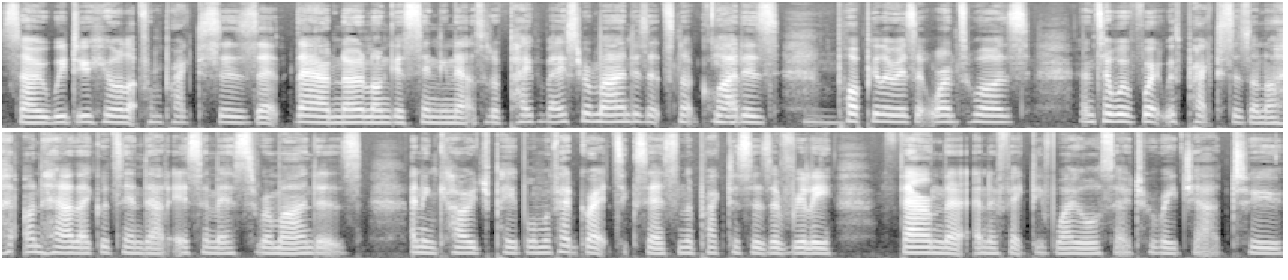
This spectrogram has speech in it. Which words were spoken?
So we do hear a lot from practices that they are no longer sending out sort of paper-based reminders. It's not quite as mm. popular as it once was, and so we've worked with practices on on how they could send out SMS reminders and encourage people. And we've had great success, and the practices have really found that an effective way also to reach out to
